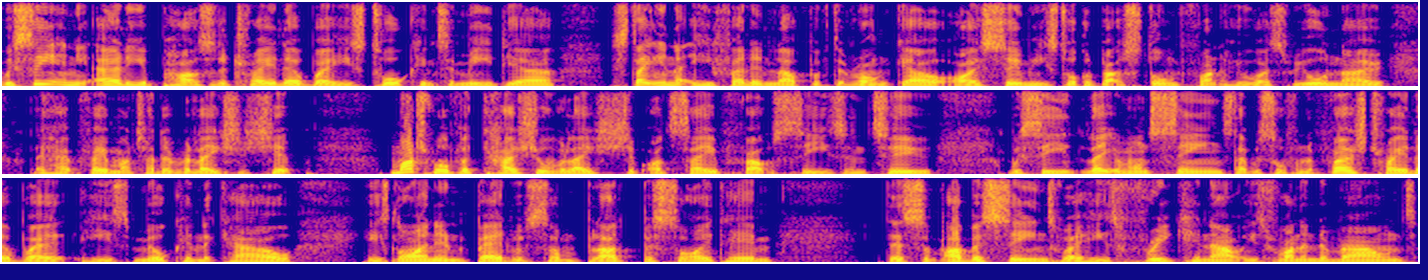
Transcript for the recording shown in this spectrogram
We see in the earlier parts of the trailer where he's talking to media, stating that he fell in love with the wrong girl. I assume he's talking about Stormfront, who, as we all know, they have very much had a relationship, much more of a casual relationship, I'd say, throughout season two. We see later on scenes that we saw from the first trailer where he's milking the cow, he's lying in bed with some blood beside him. There's some other scenes where he's freaking out, he's running around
